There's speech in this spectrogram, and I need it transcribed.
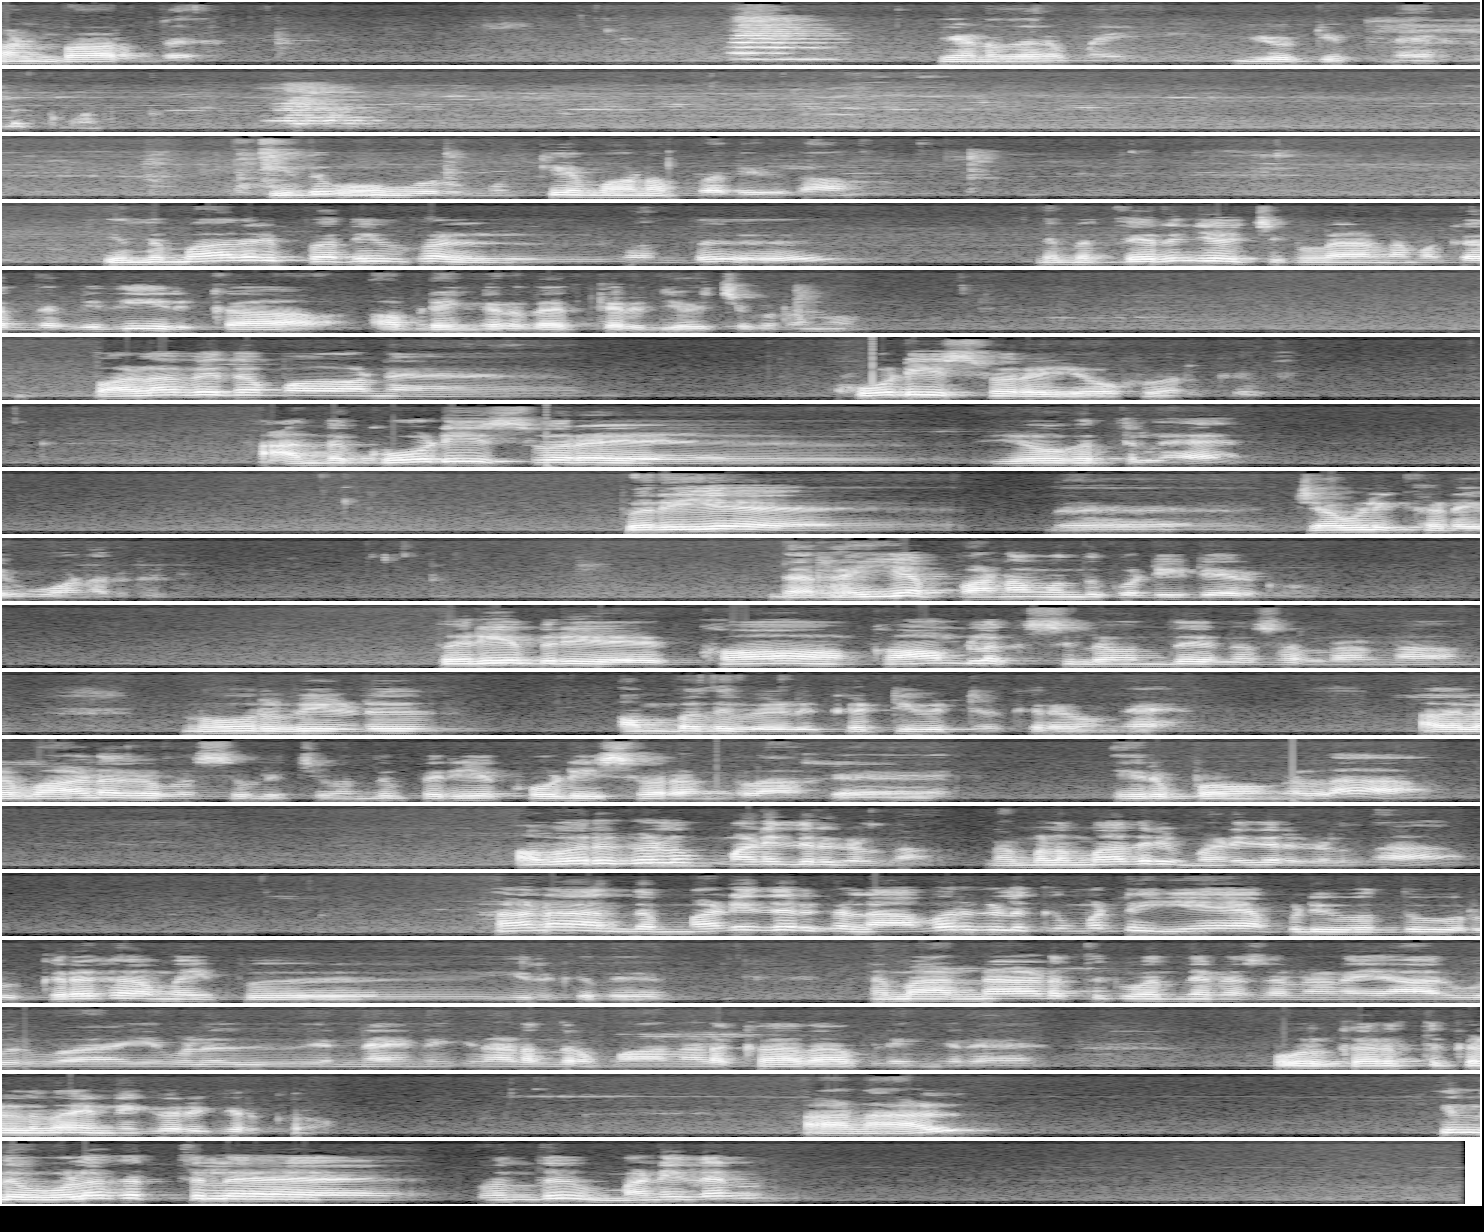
அன்பார்ந்த எனதருமை யூடியூப் நேர்களுக்கு வணக்கம். இதுவும் ஒரு முக்கியமான பதிவு தான் இந்த மாதிரி பதிவுகள் வந்து நம்ம தெரிஞ்சு வச்சுக்கலாம் நமக்கு அந்த விதி இருக்கா அப்படிங்கிறத தெரிஞ்சு வச்சுக்கிடணும் பலவிதமான கோடீஸ்வர யோகம் இருக்குது. அந்த கோடீஸ்வர யோகத்தில் பெரிய இந்த ஜவுளிக்கடை ஓனர்கள் நிறைய பணம் வந்து கொட்டிக்கிட்டே இருக்கும். பெரிய பெரிய கா காம்ப்ளெக்ஸில் வந்து என்ன சொல்லலாம்னா நூறு வீடு ஐம்பது வீடு கட்டி விட்டுருக்கிறவங்க. அதில் வாடகை வசூலித்து வந்து பெரிய கோடீஸ்வரங்களாக இருப்பவங்களாம் அவர்களும் மனிதர்கள் தான். நம்மளை மாதிரி மனிதர்கள் தான். ஆனால் அந்த மனிதர்கள் அவர்களுக்கு மட்டும் ஏன் அப்படி வந்து ஒரு கிரக அமைப்பு இருக்குது? நம்ம அன்னாடத்துக்கு வந்து என்ன சொன்னா யார் வருவா? எவ்வளவு என்ன இன்னைக்கு நடந்துருமா? நடக்காதா? அப்படிங்கிற ஒரு கருத்துக்களில் தான் இன்னைக்கு வரைக்கும் இருக்கிறோம். ஆனால் இந்த உலகத்துல வந்து மனிதன்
